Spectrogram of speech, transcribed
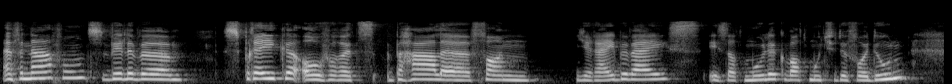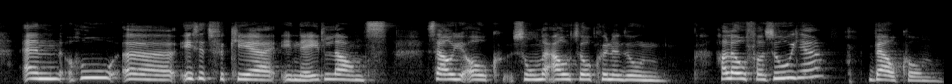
En vanavond willen we spreken over het behalen van je rijbewijs. Is dat moeilijk? Wat moet je ervoor doen? En hoe uh, is het verkeer in Nederland? Zou je ook zonder auto kunnen doen? Hallo Fazulja, welkom.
